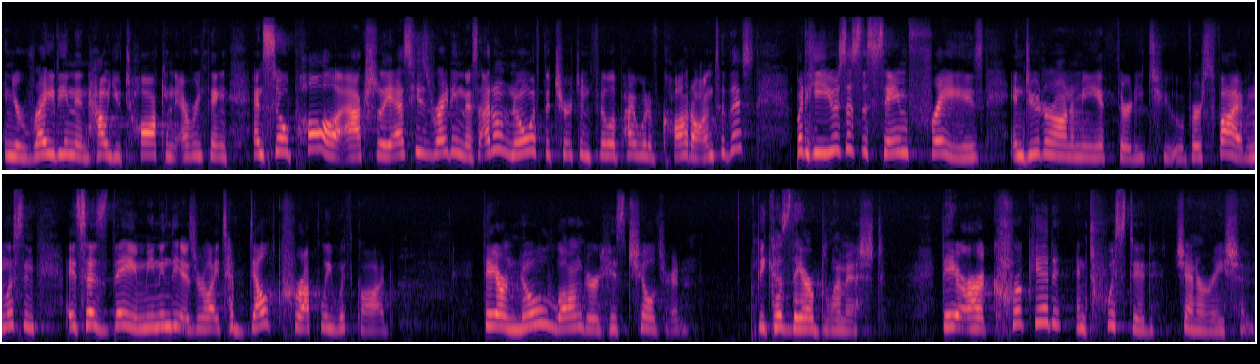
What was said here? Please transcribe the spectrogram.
in your writing and how you talk and everything. And so Paul, actually, as he's writing this, I don't know if the church in Philippi would have caught on to this, but he uses the same phrase in Deuteronomy 32, verse 5. And listen, it says, They, meaning the Israelites, have dealt corruptly with God. They are no longer his children because they are blemished. They are a crooked and twisted generation.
